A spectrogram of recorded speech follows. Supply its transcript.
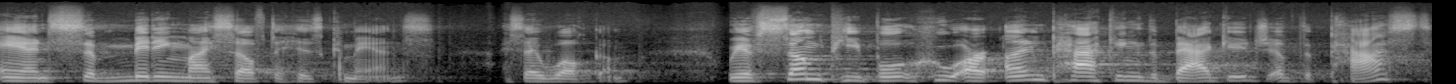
and submitting myself to his commands. I say, welcome. We have some people who are unpacking the baggage of the past.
